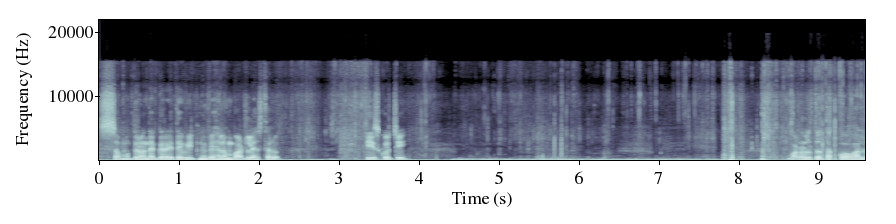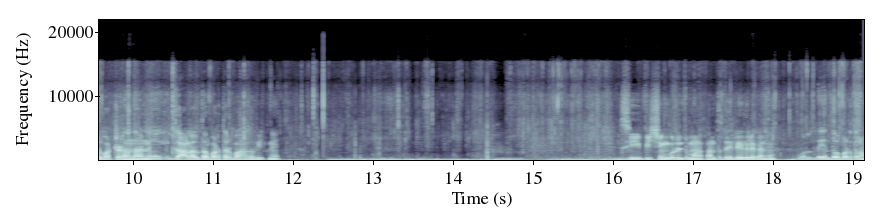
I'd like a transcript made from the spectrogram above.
సముద్రం దగ్గర అయితే వీటిని వేలం పాటలు వేస్తారు తీసుకొచ్చి. వలలతో తక్కువ వాళ్ళు పట్టడం దాన్ని గాలలతో పడతారు బాగా వీటిని. సీ ఫిషింగ్ గురించి మనకు అంత తెలియదులే కానీ వాళ్ళతో ఎంతో పడతారు.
